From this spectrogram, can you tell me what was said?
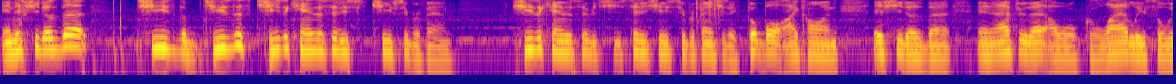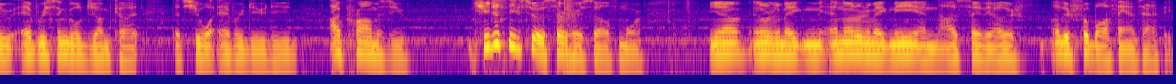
and if she does that, she's the she's this she's a Kansas City Chiefs super fan. She's a Kansas City Chiefs super fan. She's a football icon. If she does that, and after that, I will gladly salute every single jump cut that she will ever do, dude. I promise you she just needs to assert herself more. You know, in order to make me, in order to make me and I say the other other football fans happy.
